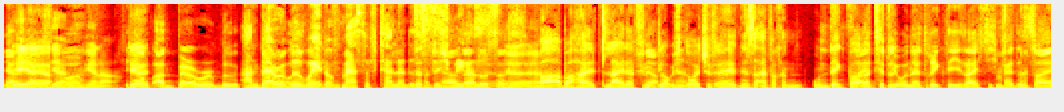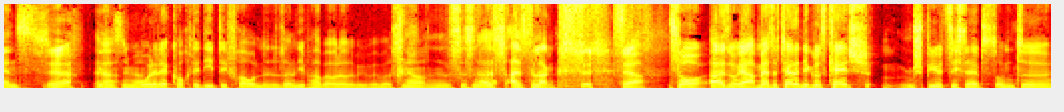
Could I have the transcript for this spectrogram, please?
Ja, ja, ja. Ja, nur- genau. Ich Der- glaube, Unbearable. Unbearable Weight of. Massive Talent ist Das- natürlich ja, mega lustig. das. War aber halt leider für, Ja. glaube ich, deutsche Verhältnisse einfach ein undenkbarer Die Titel. unerträgliche Leichtigkeit des Seins. Ja. Geht Ja. das nicht mehr. Oder der Koch, der liebt die Frau und sein Liebhaber oder wie was. Ja. Das ist alles, alles zu lang. ja. So, also ja, Massive Talent, Nicolas Cage spielt sich selbst und äh,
